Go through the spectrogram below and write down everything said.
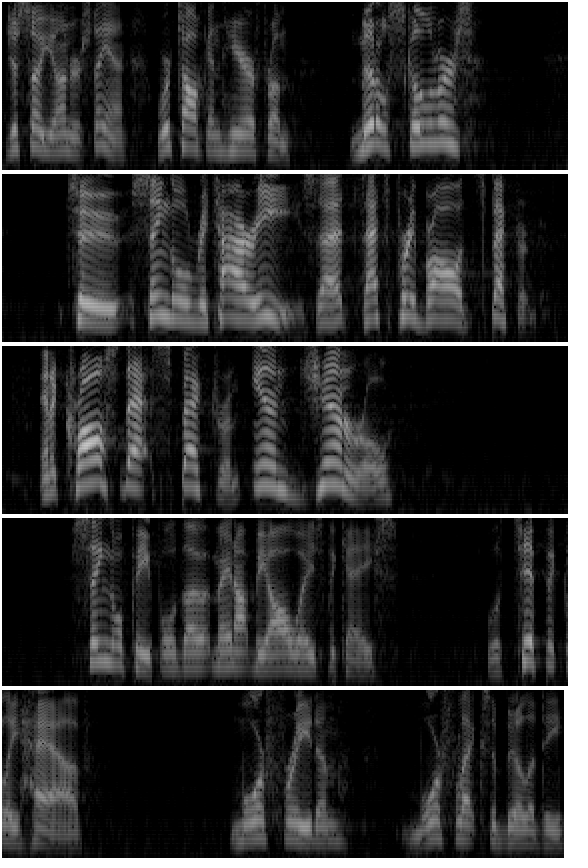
just so you understand, we're talking here from middle schoolers to single retirees. That's, that's pretty broad spectrum. And across that spectrum, in general, single people, though it may not be always the case, will typically have more freedom, more flexibility,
